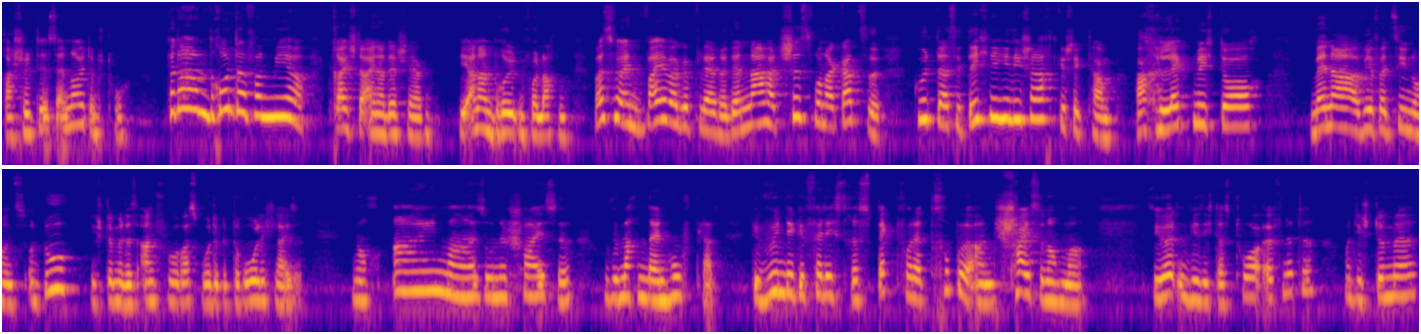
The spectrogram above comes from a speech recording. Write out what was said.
raschelte es erneut im Stroh. Verdammt, runter von mir! kreischte einer der Schergen. Die anderen brüllten vor Lachen. Was für ein Weibergeplärre! Der Narr hat Schiss von der Katze. Gut, dass sie dich nicht in die Schlacht geschickt haben. Ach, leckt mich doch! Männer, wir verziehen uns. Und du? Die Stimme des Anführers wurde bedrohlich leise. Noch einmal so eine Scheiße und wir machen deinen Hof platt. Gewöhn dir gefälligst Respekt vor der Truppe an. Scheiße nochmal. Sie hörten, wie sich das Tor öffnete und die Stimme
